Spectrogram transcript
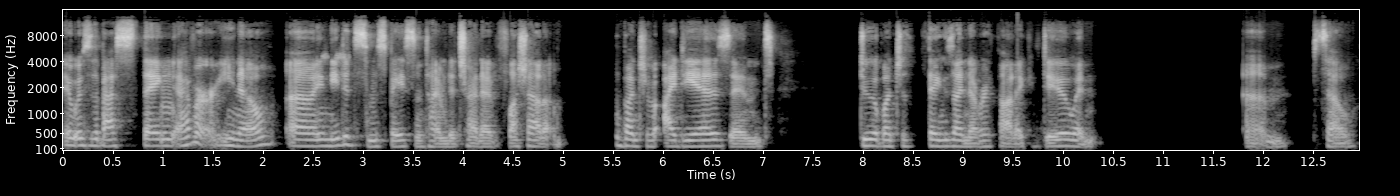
it was the best thing ever. You know, uh, I needed some space and time to try to flesh out a, a bunch of ideas and do a bunch of things I never thought I could do, and um, so,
